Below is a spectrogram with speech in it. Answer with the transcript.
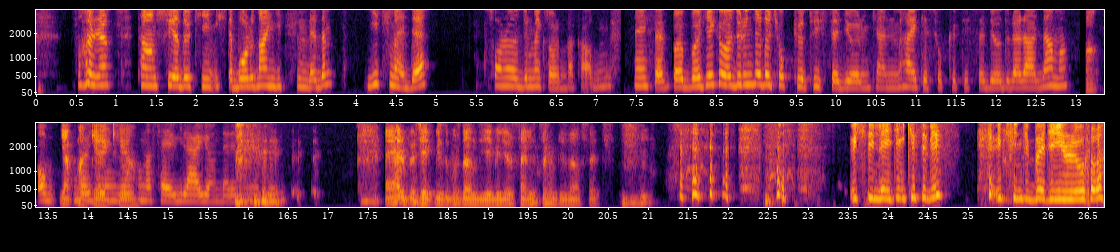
Sonra tamam suya dökeyim işte borudan gitsin dedim. Gitmedi. Sonra öldürmek zorunda kaldım. Neyse bö- böcek öldürünce de çok kötü hissediyorum kendimi. Herkes çok kötü hissediyordur herhalde ama o Yapmak böceğin gerekiyor. ruhuna sevgiler gönderelim. Eğer böcek bizi buradan duyabiliyorsan lütfen bizi affet. Üç dinleyici ikisi biz. Üçüncü böceğin ruhu.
